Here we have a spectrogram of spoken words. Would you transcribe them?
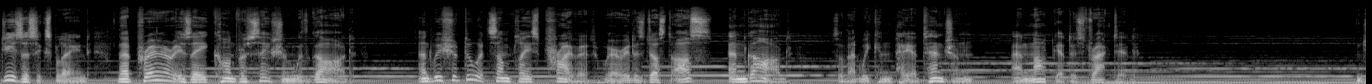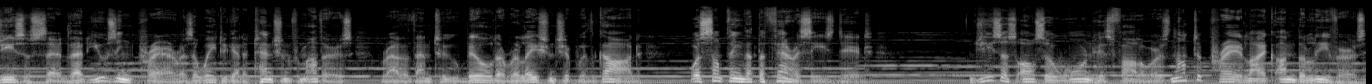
Jesus explained that prayer is a conversation with God, and we should do it someplace private where it is just us and God, so that we can pay attention and not get distracted. Jesus said that using prayer as a way to get attention from others rather than to build a relationship with God was something that the Pharisees did. Jesus also warned his followers not to pray like unbelievers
